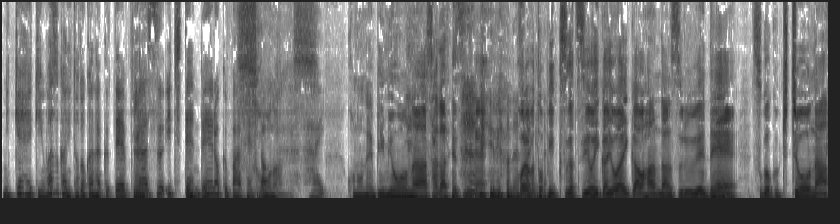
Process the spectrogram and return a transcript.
日経平均わずかに届かなくて、プラス1.06%。そうなんです。はい。このね、微妙な差がですね、これはトピックスが強いか弱いかを判断する上で、すごく貴重な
